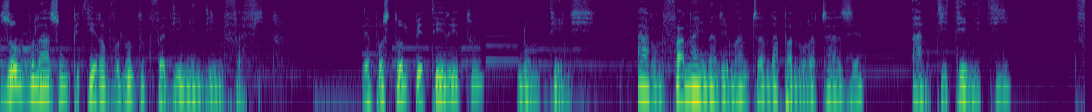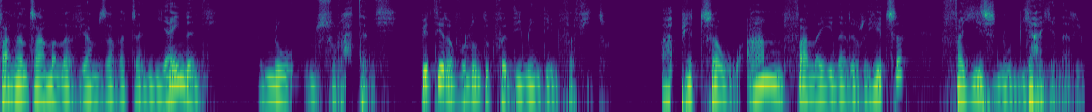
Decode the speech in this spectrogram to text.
Zao ny voalaza ao Petera voalohany toko fahadimy andininy fahafito. Ny apostoly Petera eto no miteny ary ny fanahin'Andriamanitra nampanoratra azy amin'ity teny ity fanandramana avy amin'ny zavatra niainany no nosoratany. Petera voalohany toko fahadimy andininy fahafito, Apetraho Aminy ny fanahianareo rehetra, fa Izy no miahy anareo.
